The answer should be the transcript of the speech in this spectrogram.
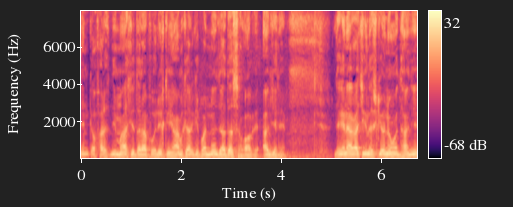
ان کا فرض نماز کی طرح پوری قیام کر کے پڑھنا زیادہ ثواب ہے، اجر ہے۔ لیکن اگر چکلس کیوں نہ ہوتا ہاں جی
